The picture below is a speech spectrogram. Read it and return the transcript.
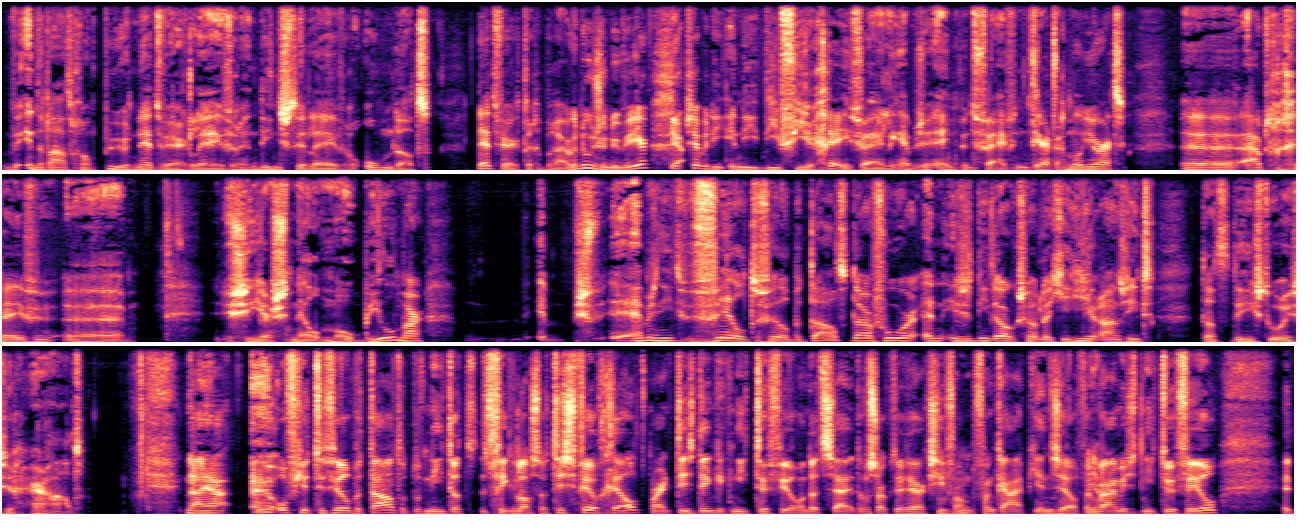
We inderdaad gewoon puur netwerk leveren en diensten leveren om dat netwerk te gebruiken. Dat doen ze nu weer. Ze hebben die, in die, die 4G-veiling hebben ze 1,35 miljard eh, uitgegeven. Eh, zeer snel mobiel, maar eh, hebben ze niet veel te veel betaald daarvoor? En is het niet ook zo dat je hieraan ziet dat de historie zich herhaalt? Nou ja, of je te veel betaald hebt of niet, dat, dat vind ik lastig. Het is veel geld, maar het is denk ik niet te veel. En dat, zei, dat was ook de reactie van, van KPN zelf. En waarom is het niet te veel? Het,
